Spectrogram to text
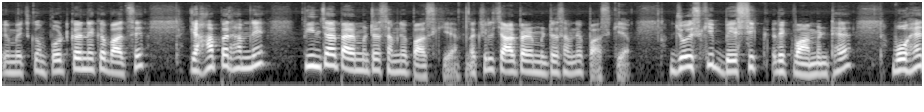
इमेज को इंपोर्ट करने के बाद से यहाँ पर हमने तीन चार पैरामीटर्स हमने पास किया एक्चुअली चार पैरामीटर्स हमने पास किया जो इसकी बेसिक रिक्वायरमेंट है वो है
